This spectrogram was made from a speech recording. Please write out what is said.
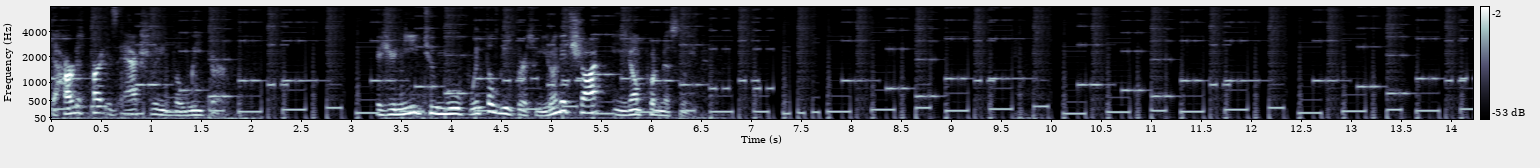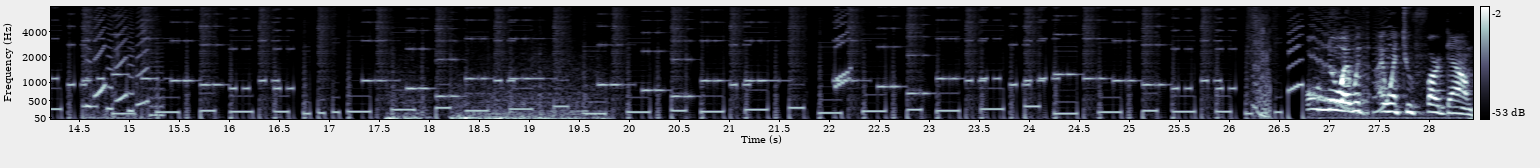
The hardest part is actually the Leeper. Because you need to move with the Leeper so you don't get shot and you don't put him to sleep. Far down.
